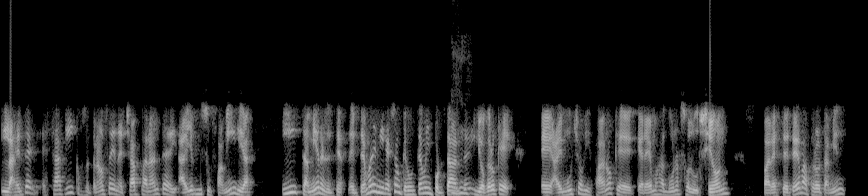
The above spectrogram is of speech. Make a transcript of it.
la gente está aquí concentrándose en echar para adelante a ellos y su familia y también el, el tema de inmigración, que es un tema importante, y yo creo que eh, hay muchos hispanos que queremos alguna solución para este tema, pero también,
